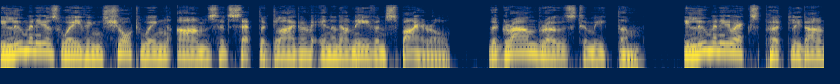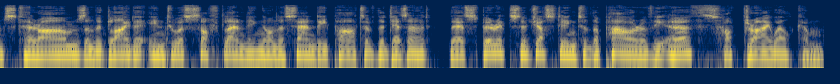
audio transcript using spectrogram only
Eluminia's waving short wing arms had set the glider in an uneven spiral. The ground rose to meet them. Eluminia expertly danced her arms and the glider into a soft landing on a sandy part of the desert, their spirits adjusting to the power of the earth's hot dry welcome.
